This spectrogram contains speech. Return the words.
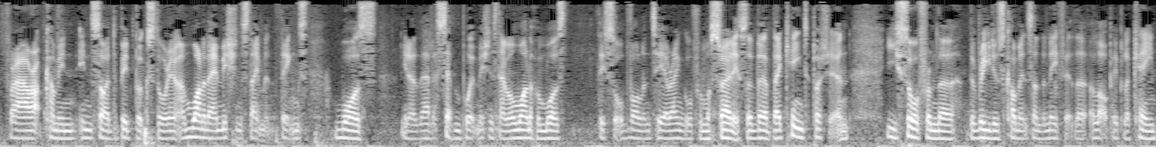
for our upcoming Inside the Bid Book story, and one of their mission statement things was, you know, they had a seven point mission statement, and one of them was this sort of volunteer angle from Australia. So they're, they're keen to push it, and you saw from the the readers' comments underneath it that a lot of people are keen.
